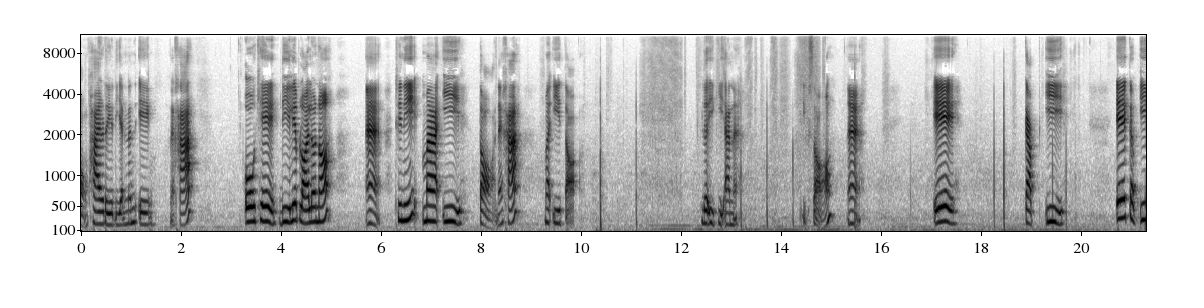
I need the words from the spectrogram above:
2 พายเรเดียนนั่นเองนะคะ โอเค ดีเรียบร้อยแล้วเนาะอะทีนี้มา e ต่อนะคะ มา e ต่อ เหลืออีกกี่อันนะอีก 2อะ a กับ e a กับ e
